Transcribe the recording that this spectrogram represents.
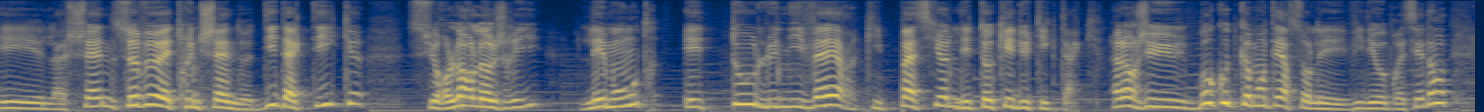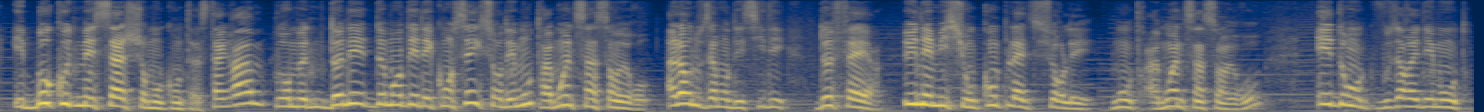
et la chaîne se veut être une chaîne didactique sur l'horlogerie, les montres et tout l'univers qui passionne les toquets du tic-tac. Alors j'ai eu beaucoup de commentaires sur les vidéos précédentes et beaucoup de messages sur mon compte Instagram pour me demander des conseils sur des montres à moins de 500 euros. Alors nous avons décidé de faire une émission complète sur les montres à moins de 500 euros et donc vous aurez des montres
